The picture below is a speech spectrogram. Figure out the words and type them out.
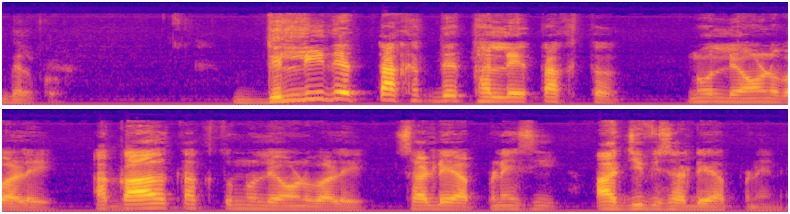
ਬਿਲਕੁਲ। ਦਿੱਲੀ ਦੇ ਤਖਤ ਦੇ ਥੱਲੇ ਤਖਤ ਨੂੰ ਲਿਆਉਣ ਵਾਲੇ, ਅਕਾਲ ਤਖਤ ਨੂੰ ਲਿਆਉਣ ਵਾਲੇ ਸਾਡੇ ਆਪਣੇ ਸੀ, ਅੱਜ ਵੀ ਸਾਡੇ ਆਪਣੇ ਨੇ।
